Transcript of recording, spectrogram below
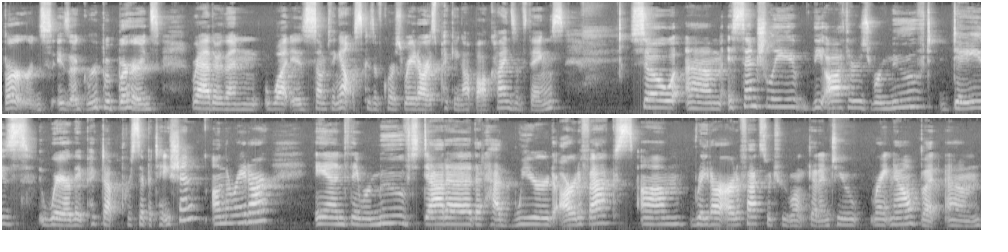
birds, is a group of birds, rather than what is something else. Because of course, radar is picking up all kinds of things. So um, essentially, the authors removed days where they picked up precipitation on the radar, and they removed data that had weird artifacts, um, radar artifacts, which we won't get into right now, but um,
